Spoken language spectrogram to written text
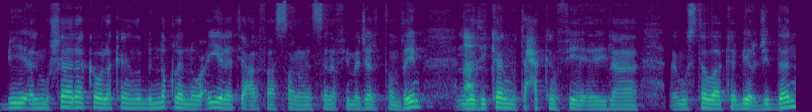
بالمشاركة ولكن بالنقلة النوعية التي عرفها الصالون السنة في مجال التنظيم نعم. الذي كان متحكم فيه إلى مستوى كبير جدا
